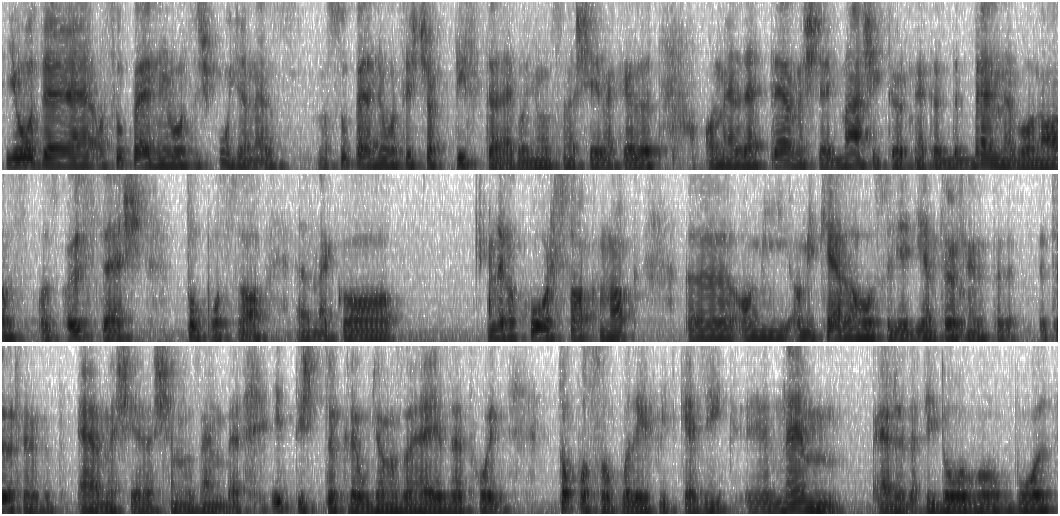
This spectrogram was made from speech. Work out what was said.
Jó, de a Super 8 is ugyanez. A Super 8 is csak tiszteleg a 80-as évek előtt, amellett elmesél egy másik történetet, de benne van az, az összes toposza ennek a, ennek a korszaknak, ami, ami kell ahhoz, hogy egy ilyen történetet, történetet elmesélhessen az ember. Itt is tökre ugyanaz a helyzet, hogy toposzokból építkezik, nem eredeti dolgokból,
